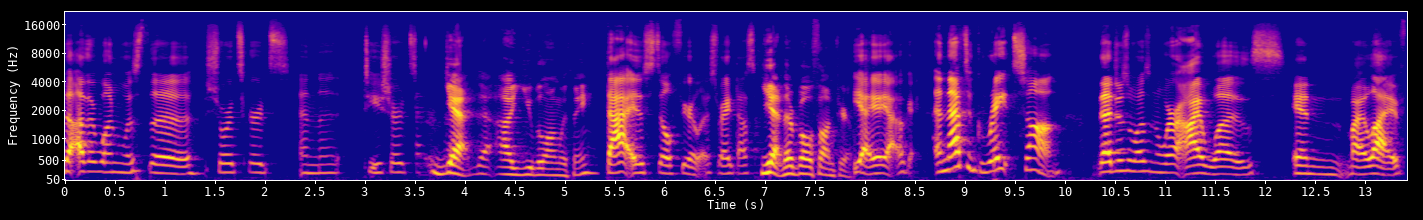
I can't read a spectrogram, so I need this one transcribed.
The other one was the short skirts and the t-shirts. Yeah. Uh, you belong with me. That is still fearless, right? That's Yeah, they're both on Fearless. yeah, yeah, yeah. Okay. And that's a great song. That just wasn't where I was in my life.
